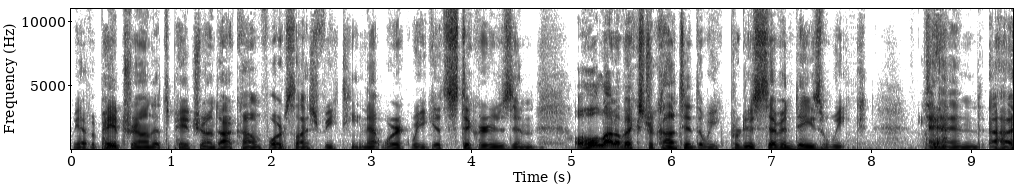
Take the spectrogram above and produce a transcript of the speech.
We have a Patreon. That's patreon.com forward slash VT Network, where you get stickers and a whole lot of extra content that we produce seven days a week. And uh,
